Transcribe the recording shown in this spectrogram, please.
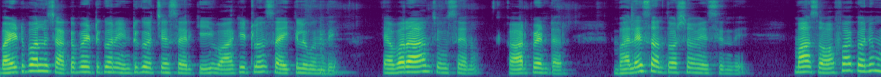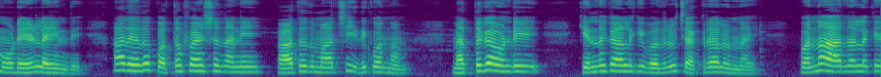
బయట పనులు చక్కబెట్టుకొని ఇంటికి వచ్చేసరికి వాకిట్లో సైకిల్ ఉంది. ఎవరా అని చూశాను. కార్పెంటర్. భలే సంతోషం వేసింది. మా సోఫా కొని మూడేళ్ళు అయింది అదేదో కొత్త ఫ్యాషన్ అని పాతది మార్చి ఇది కొన్నాం. మెత్తగా ఉండి కింద కాళ్ళకి బదులు చక్రాలు ఉన్నాయి కొన్న ఆరు నెలలకే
